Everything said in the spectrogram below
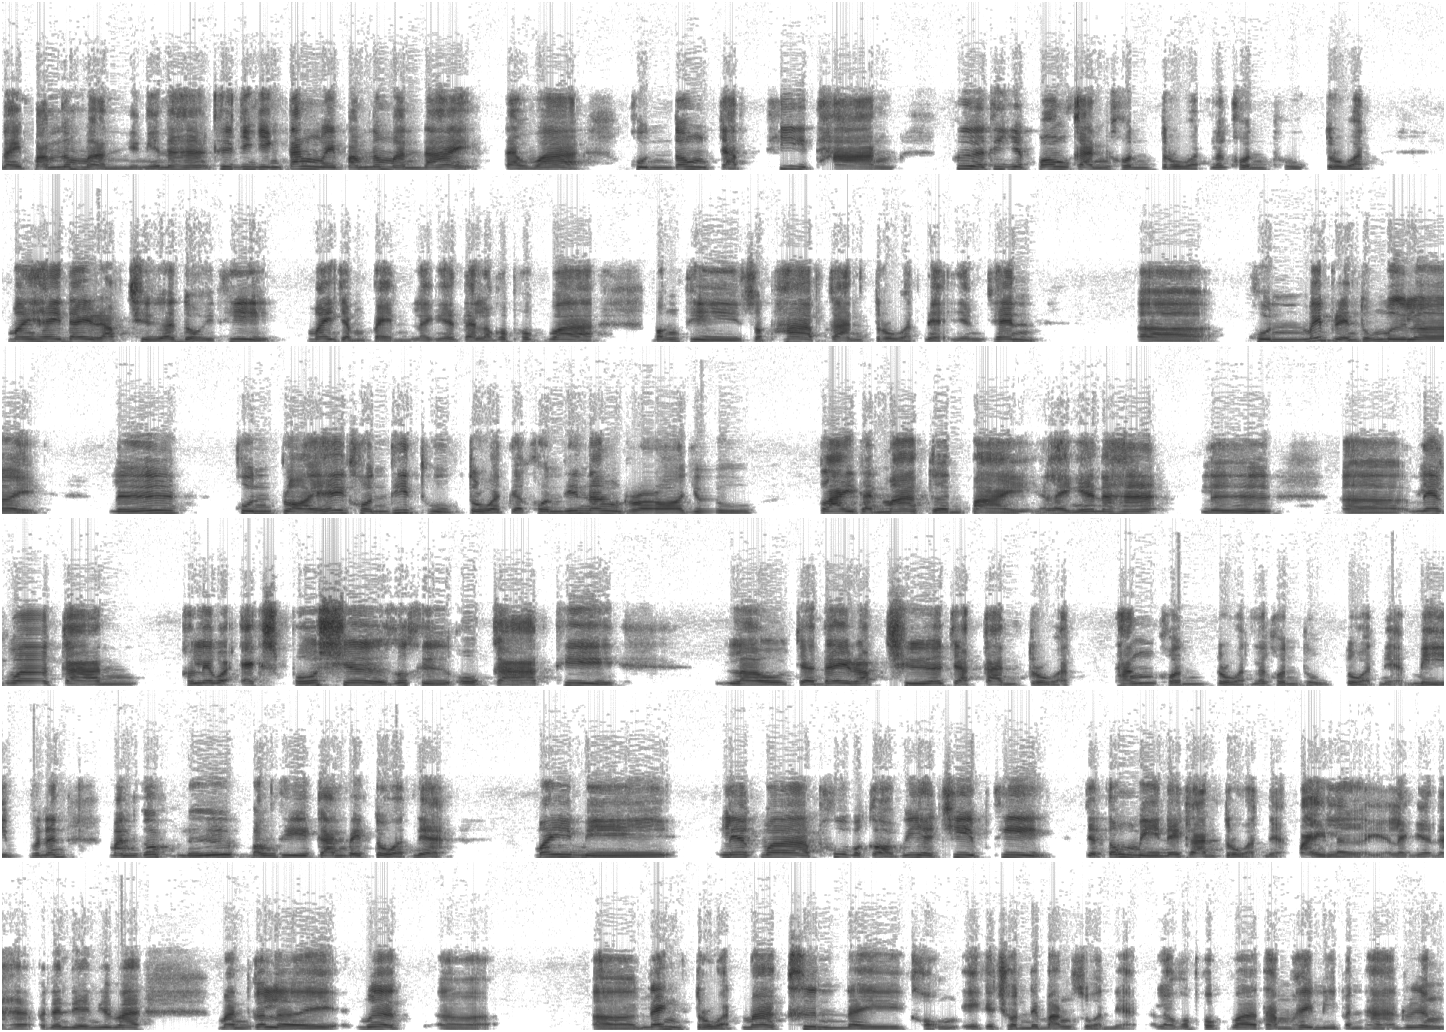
ในปั๊มน้ำมันอย่างนี้นะฮะคือจริง ๆ ตั้งในปั๊มน้ำมันได้ แต่ว่าคุณต้องจัดที่ทางเพื่อที่จะป้องกันคนตรวจและคนถูกตรวจ ไม่ให้ได้รับเชื้อโดยที่ไม่จำเป็นอะไรเงี้ยแต่เราก็พบว่าบางทีสภาพการตรวจเนี่ยอย่างเช่น คุณไม่เปลี่ยนถุงมือเลย หรือคุณปล่อยให้คนที่ถูกตรวจกับคนที่นั่งรออยู่ใกล้กันมากเกินไปอะไรเงี้ยนะฮะ หรือเอเรียกว่าการเขาเรียกว่า exposure ก็คือโอกาสที่เราจะได้รับเชื้อจากการตรวจทั้งคนตรวจและคนถูกตรวจเนี่ยมี เพราะนั้นมันก็หรือบางทีการไปตรวจเนี่ยไม่มีเรียกว่าผู้ประกอบวิชาชีพที่ จะต้องมีในการตรวจเนี่ยไปเลยอะไรเงี้ยนะฮะเพราะนั้นเรียนคิดว่ามันก็เลยเมื่อเร่งตรวจมากขึ้นในของเอกชนในบางส่วนเนี่ยเราก็พบว่าทำให้มีปัญหาเรื่อง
